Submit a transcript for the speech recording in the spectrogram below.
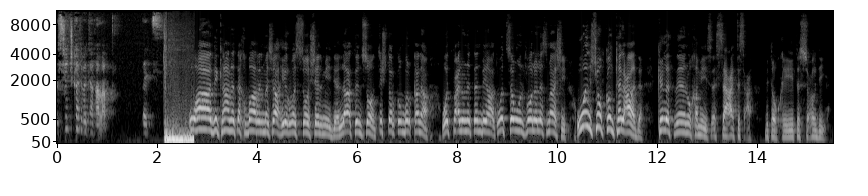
بس شنش كتبتها غلط؟ بتس وهذه كانت أخبار المشاهير وال social media. لا تنسون تشتركون بالقناة وتفعلون التنبيهات وتسوون follow لسماشي ونشوفكم كالعادة كل اثنين وخميس الساعة 9 بتوقيت السعودية.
